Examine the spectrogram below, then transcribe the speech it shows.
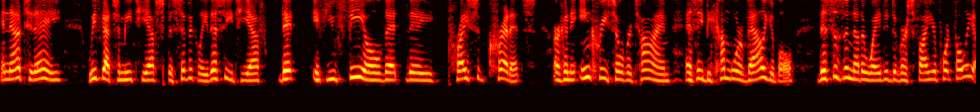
And now today, we've got some ETFs specifically, this ETF, that if you feel that the price of credits are going to increase over time as they become more valuable, this is another way to diversify your portfolio.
